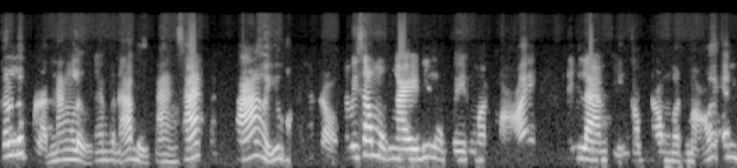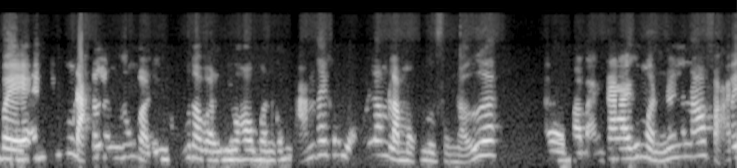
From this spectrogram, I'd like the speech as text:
cái lúc là năng lượng em đã bị tàn sát phá, hủy hoại hết rồi. Vì sau một ngày đi làm việc mệt mỏi, đi làm chuyện cộng đồng mệt mỏi, em về em chỉ muốn đặt cái lưng xuống và đi ngủ thôi và nhiều hôm mình cũng cảm thấy có lỗi lắm. Là một người phụ nữ á ờ, mà bạn trai của mình nó phải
